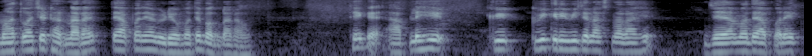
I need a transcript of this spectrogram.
महत्त्वाचे ठरणार आहेत ते आपण या व्हिडिओमध्ये बघणार आहोत. ठीक आहे. आपले ही क्विक क्विक रिव्हिजन असणार आहे ज्यामध्ये आपण एक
